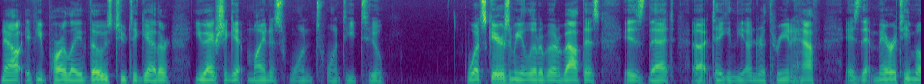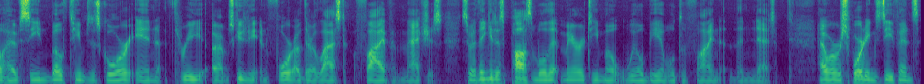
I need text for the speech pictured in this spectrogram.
Now, if you parlay those two together, you actually get minus 122. What scares me a little bit about this is that uh, taking the under three and a half is that Maritimo have seen both teams score in three, uh, excuse me, in four of their last five matches. So I think it is possible that Maritimo will be able to find the net. However, Sporting's defense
